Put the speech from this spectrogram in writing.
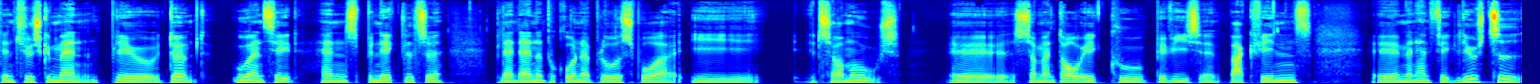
Den tyske mand blev dømt uanset hans benægtelse, blandt andet på grund af blodspor i et sommerhus, øh, som man dog ikke kunne bevise var kvindens. Øh, men han fik livstid,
